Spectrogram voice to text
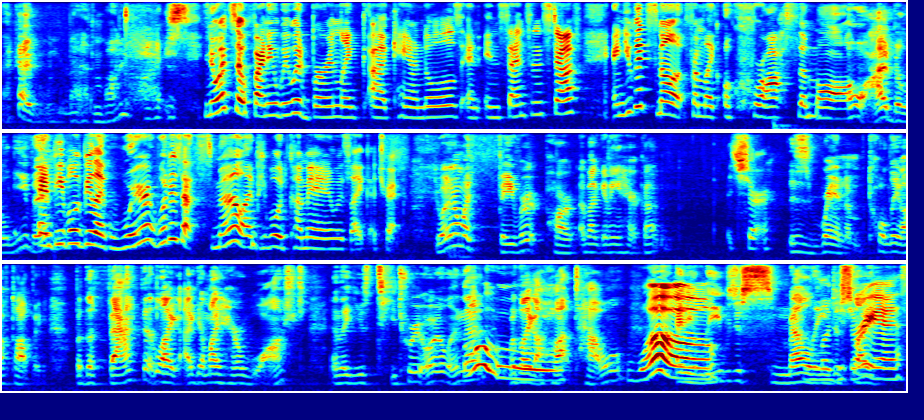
that guy Bath and Body Works. You know what's so funny? We would burn like uh, candles and incense and stuff, and you could smell it from like across the mall. Oh, I believe it. And people would be like, "Where? What is that smell?" And people would come in. and It was like a trick. Do you want to know my favorite part about getting a haircut? Sure. This is random, totally off topic. But the fact that like I get my hair washed and they use tea tree oil in that with like a hot towel Whoa. and it leaves just smelling just like Luxurious.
